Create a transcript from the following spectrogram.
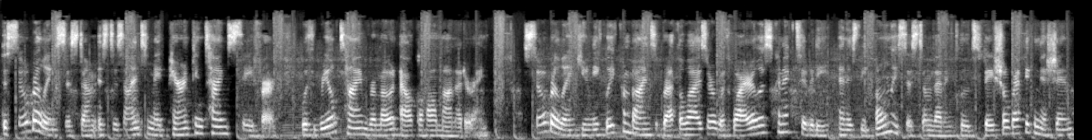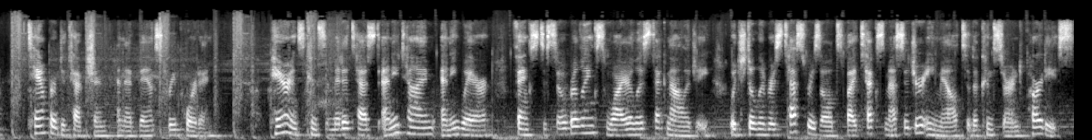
The SoberLink system is designed to make parenting time safer with real time remote alcohol monitoring. SoberLink uniquely combines a breathalyzer with wireless connectivity and is the only system that includes facial recognition, tamper detection, and advanced reporting. Parents can submit a test anytime, anywhere, thanks to SoberLink's wireless technology, which delivers test results by text message or email to the concerned parties.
